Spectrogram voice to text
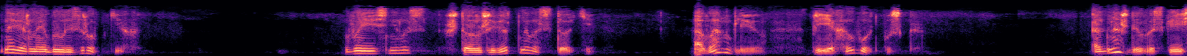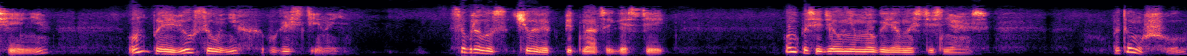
Наверное, был из робких. Выяснилось, что он живет на Востоке, а в Англию приехал в отпуск. Однажды в воскресенье он появился у них в гостиной. Собралось человек пятнадцать гостей. Он посидел немного, явно стесняясь. Потом ушел.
